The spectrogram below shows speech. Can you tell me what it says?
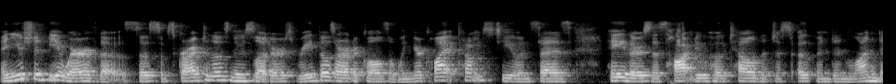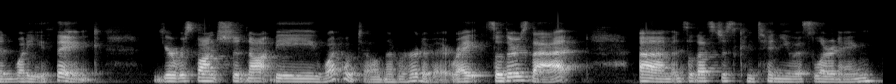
And you should be aware of those. So subscribe to those newsletters, read those articles. And when your client comes to you and says, Hey, there's this hot new hotel that just opened in London, what do you think? Your response should not be, What hotel? Never heard of it, right? So there's that. Um, and so that's just continuous learning.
